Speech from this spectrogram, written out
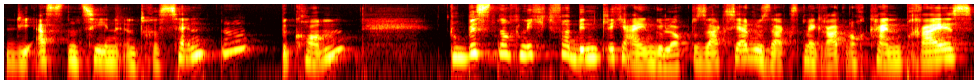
die ersten zehn Interessenten bekommen. Du bist noch nicht verbindlich eingeloggt. Du sagst ja, du sagst mir gerade noch keinen Preis.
